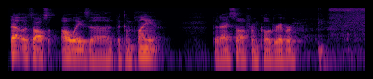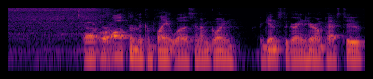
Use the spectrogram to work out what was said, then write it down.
That was also always uh, the complaint that I saw from Cold River. Uh, or often the complaint was, and I'm going against the grain here on pass two.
